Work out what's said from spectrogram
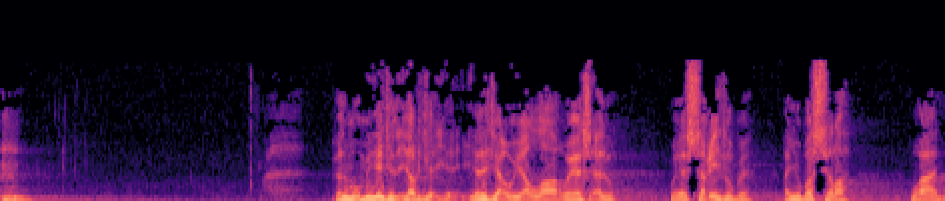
فالمؤمن يجل يرجع يلجأ إلى الله ويسأله ويستغيث به أن يبصره وأن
